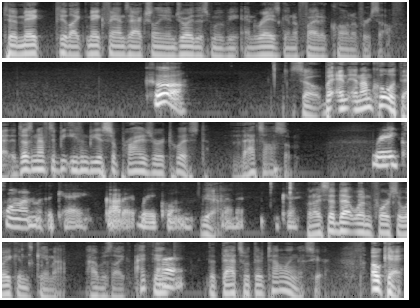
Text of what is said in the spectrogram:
to make to like make fans actually enjoy this movie, and Rey's going to fight a clone of herself. Cool. So, but and, and I'm cool with that. It doesn't have to be even be a surprise or a twist. That's awesome. Ray Clon with a K. Got it. Ray Clon. Yeah. Got it. Okay. But I said that when Force Awakens came out. I was like, I think All right. that that's what they're telling us here. Okay,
